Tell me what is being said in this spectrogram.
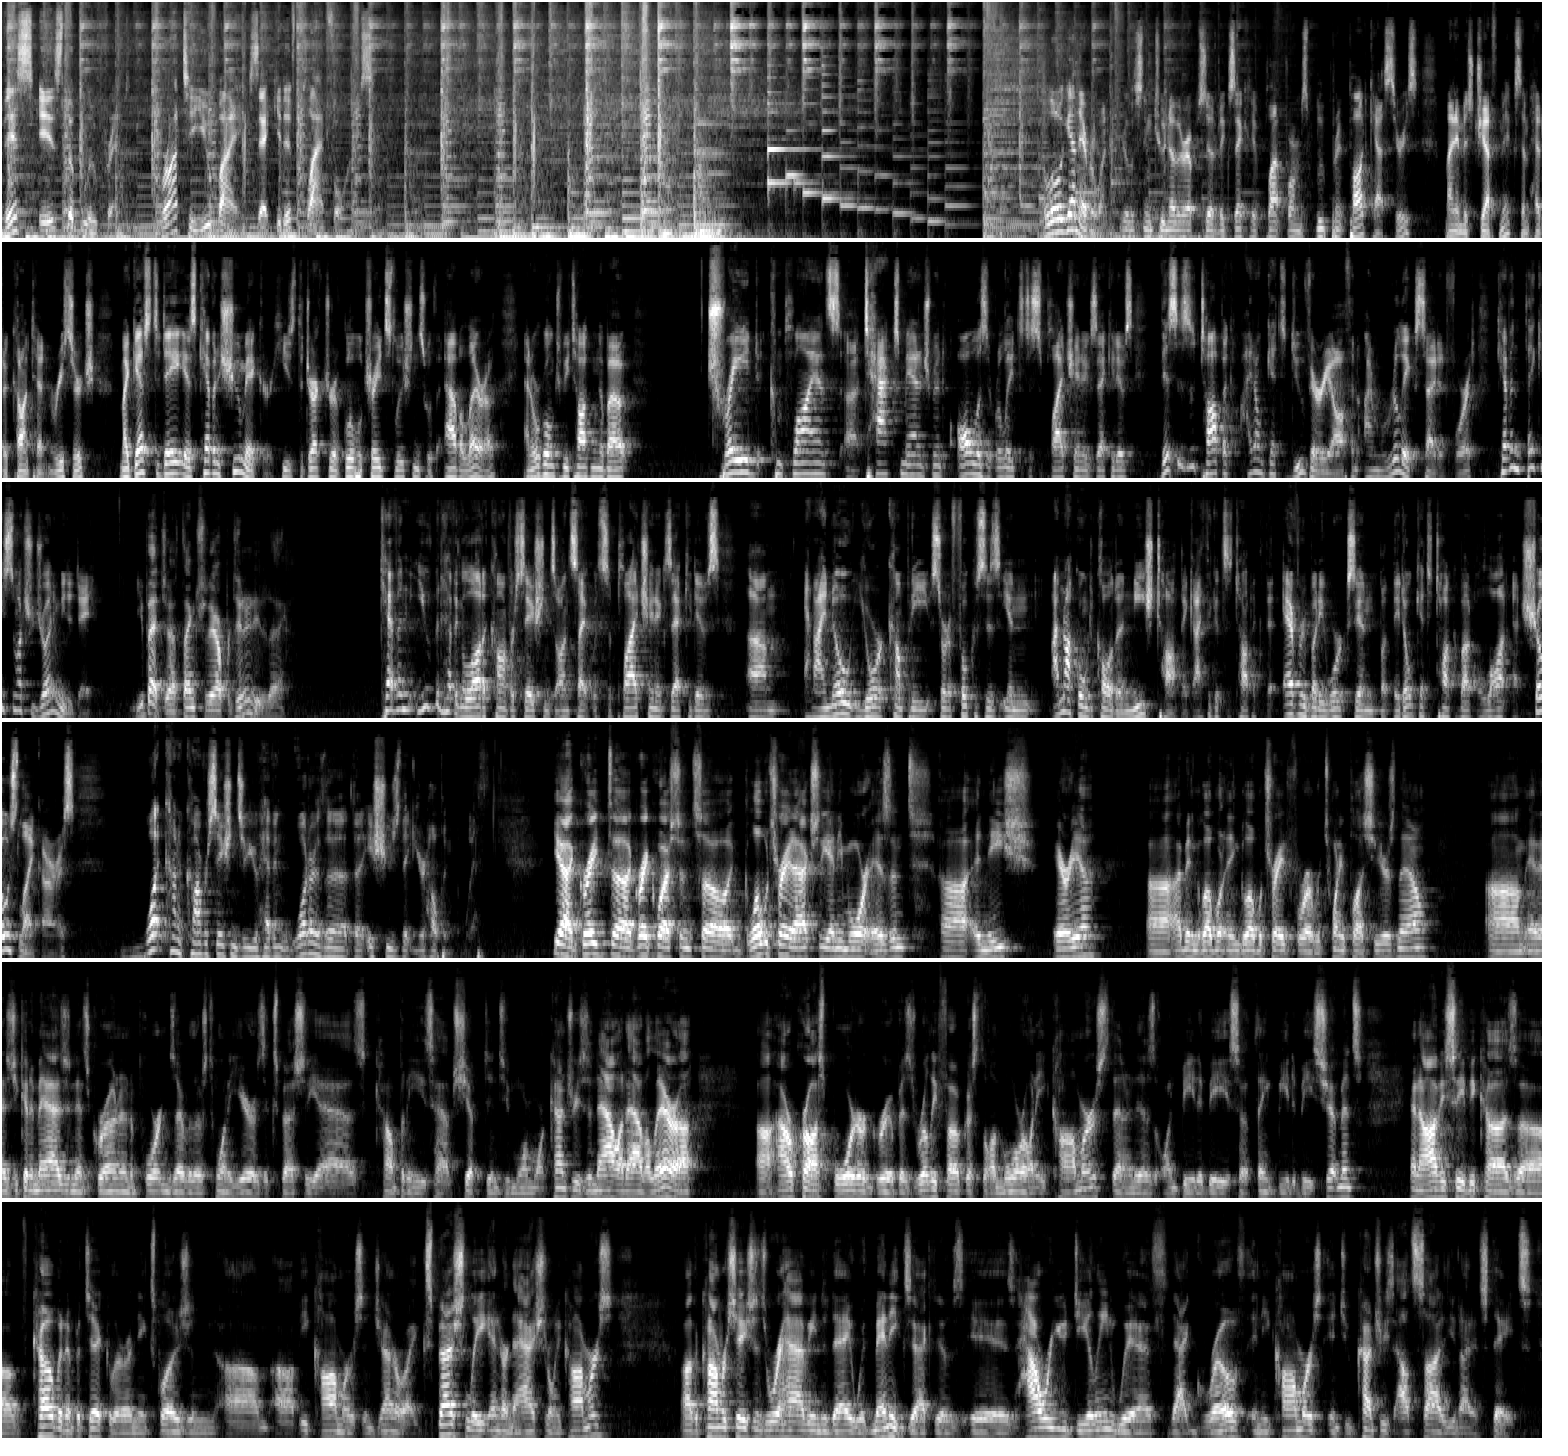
This is The Blueprint, brought to you by Executive Platforms. Hello again, everyone. You're listening to another episode of Executive Platform's Blueprint podcast series. My name is Jeff Mix. I'm head of content and research. My guest today is Kevin Shoemaker. He's the director of global trade solutions with Avalara, and we're going to be talking about trade compliance, uh, tax management, all as it relates to supply chain executives. This is a topic I don't get to do very often. I'm really excited for it. Kevin, thank you so much for joining me today. You bet, Jeff. Thanks for the opportunity today. Kevin, you've been having a lot of conversations on site with supply chain executives. Um, and I know your company sort of focuses in, I'm not going to call it a niche topic. I think it's a topic that everybody works in, but they don't get to talk about a lot at shows like ours. What kind of conversations are you having? What are the, the issues that you're helping them with? Yeah, great, uh, great question. So, global trade actually anymore isn't uh, a niche area. Uh, I've been global in global trade for over 20 plus years now, um, and as you can imagine, it's grown in importance over those 20 years, especially as companies have shipped into more and more countries. And now at Avalara, uh, our cross-border group is really focused on more on e-commerce than it is on B2B. So think B2B shipments. And obviously because of COVID in particular and the explosion um, of e-commerce in general, especially international e-commerce, uh, the conversations we're having today with many executives is how are you dealing with that growth in e-commerce into countries outside of the United States?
